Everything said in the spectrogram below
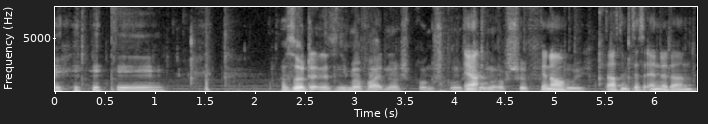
Achso, dann ist es nicht mehr weit, nur Sprung, Sprung, Ja, Sprung aufs Schiff Genau. durch. Da ist nämlich das Ende dann.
